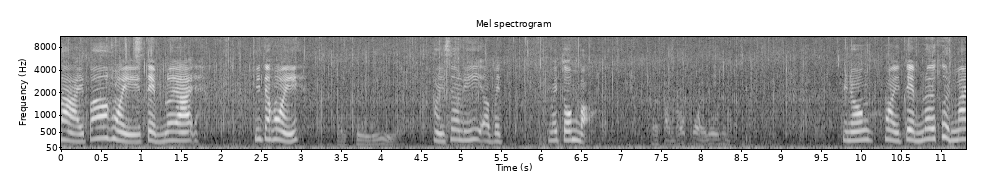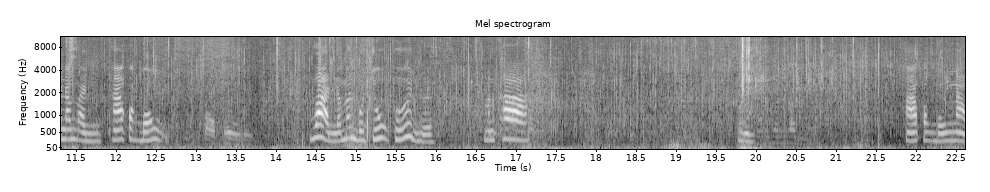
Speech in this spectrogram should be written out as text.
หลายป้าหอยเต็มเลยอะมีแต่หอยใส่เคอรี่หอยเซอรี่เอาไปไว้ต้มบ่ใส่ฝั่งเขาปล่อยโลนึงพี่น้องหอยเต็มเลยขึ้นมาน้ำอันห้าควักบงเป่าเพิ่มเลยหวานแล้วมันบจุพื้นเลยมันคา นี่ห้าควักบงเน่า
